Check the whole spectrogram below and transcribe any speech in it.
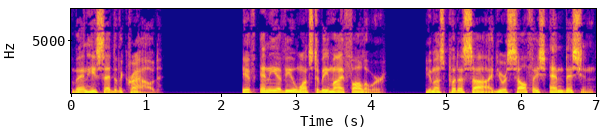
Then he said to the crowd, If any of you wants to be my follower, you must put aside your selfish ambition,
